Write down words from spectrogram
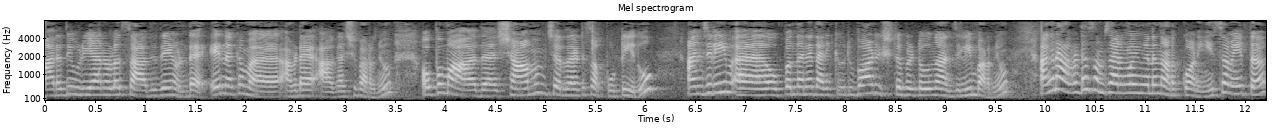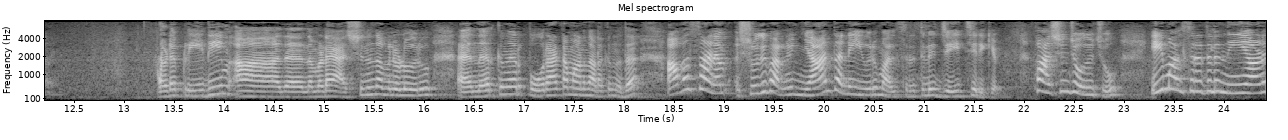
ആരതി ഒഴിയാനുള്ള സാധ്യതയുണ്ട് എന്നൊക്കെ അവിടെ ആകാശ് പറഞ്ഞു. ഒപ്പം ശ്യാമും ചെറുതായിട്ട് സപ്പോർട്ട് ചെയ്തു. അഞ്ജലിയും ഒപ്പം തന്നെ തനിക്ക് ഒരുപാട് ഇഷ്ടപ്പെട്ടു എന്ന് അഞ്ജലിയും പറഞ്ഞു. അങ്ങനെ അവരുടെ സംസാരങ്ങൾ ഇങ്ങനെ നടക്കുവാണ്. ഈ സമയത്ത് അവിടെ പ്രീതിയും നമ്മുടെ അശ്വിനും തമ്മിലുള്ള ഒരു നേർക്കുനേർ പോരാട്ടമാണ് നടക്കുന്നത്. അവസാനം ശ്രുതി പറഞ്ഞു ഞാൻ തന്നെ ഈ ഒരു മത്സരത്തിൽ ജയിച്ചിരിക്കും. അപ്പൊ അശ്വിൻ ചോദിച്ചു ഈ മത്സരത്തിൽ നീയാണ്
